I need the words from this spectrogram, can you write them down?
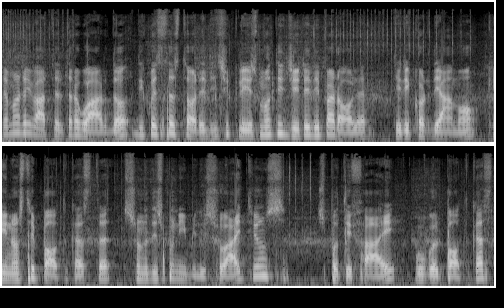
Siamo arrivati al traguardo di questa storia di ciclismo di giri di parole. Ti ricordiamo che i nostri podcast sono disponibili su iTunes, Spotify, Google Podcast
